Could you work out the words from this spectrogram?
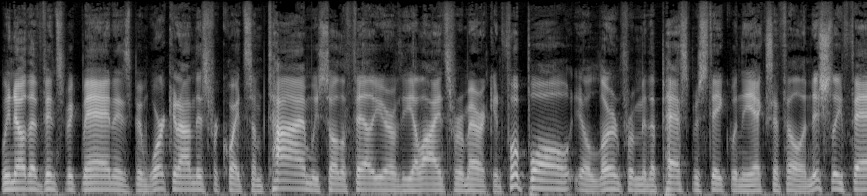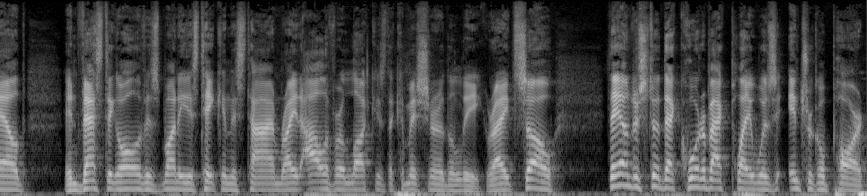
We know that Vince McMahon has been working on this for quite some time. We saw the failure of the Alliance for American Football. You know, learn from the past mistake when the XFL initially failed. Investing all of his money is taking his time, right? Oliver Luck is the commissioner of the league, right? So they understood that quarterback play was an integral part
